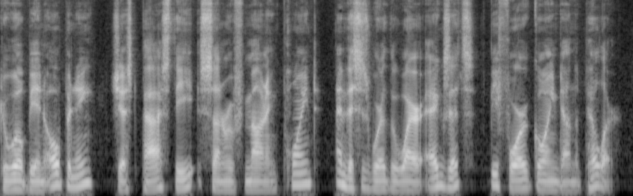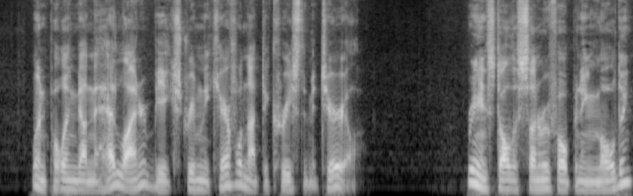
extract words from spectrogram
There will be an opening just past the sunroof mounting point, and this is where the wire exits before going down the pillar. When pulling down the headliner, be extremely careful not to crease the material. Reinstall the sunroof opening molding.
